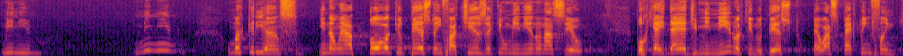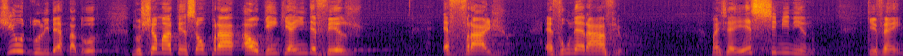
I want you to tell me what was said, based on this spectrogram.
menino. Menino, uma criança. E não é à toa que o texto enfatiza que um menino nasceu. Porque a ideia de menino aqui no texto é o aspecto infantil do libertador, nos chama a atenção para alguém que é indefeso, é frágil, é vulnerável. Mas é esse menino que vem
